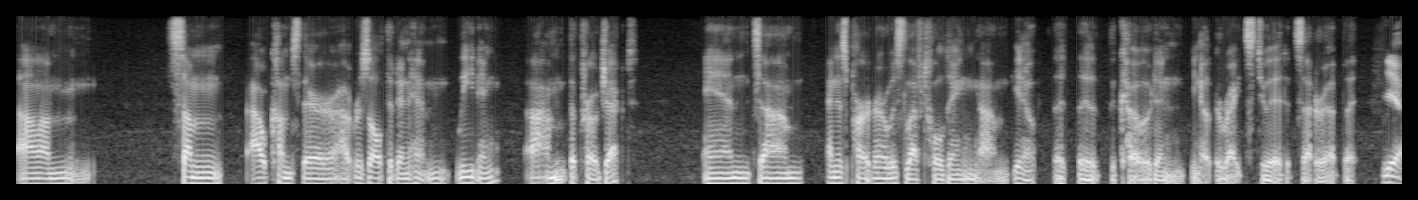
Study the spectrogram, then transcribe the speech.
um, some outcomes there uh, resulted in him leaving um, the project, and um, and his partner was left holding um, you know the, the, the code and you know the rights to it, etc. But yeah,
